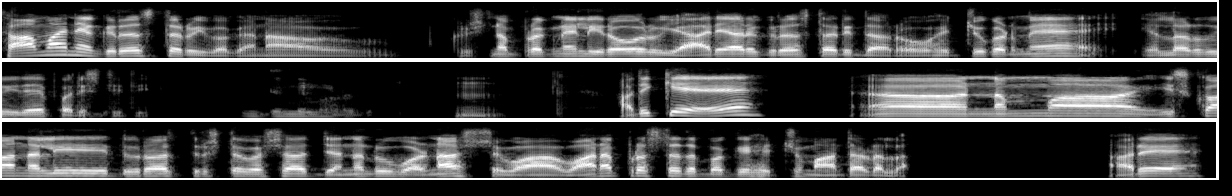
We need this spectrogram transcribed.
ಸಾಮಾನ್ಯ ಗೃಹಸ್ಥರು ಇವಾಗ ನಾವು ಕೃಷ್ಣ ಪ್ರಜ್ಞೆಯಲ್ಲಿ ಇರೋರು ಯಾರ್ಯಾರು ಗೃಹಸ್ಥರಿದ್ದಾರೋ ಹೆಚ್ಚು ಕಡಿಮೆ ಎಲ್ಲರದು ಇದೇ ಪರಿಸ್ಥಿತಿ. ಇದನ್ನೇ ಮಾಡೋದು. ಹ್ಮ್. ಅದಕ್ಕೆ ಆ ನಮ್ಮ ಇಸ್ಕಾನ್ ಅಲ್ಲಿ ದುರದೃಷ್ಟವಶಾತ್ ಜನರು ವರ್ಣಾಶ್ ವಾ- ವಾನಪ್ರಸ್ಥದ ಬಗ್ಗೆ ಹೆಚ್ಚು ಮಾತಾಡಲ್ಲ. ಅರೆ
